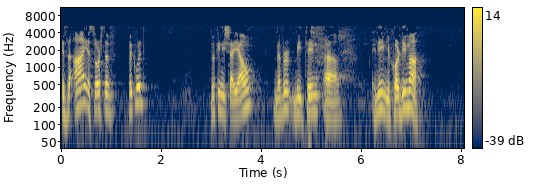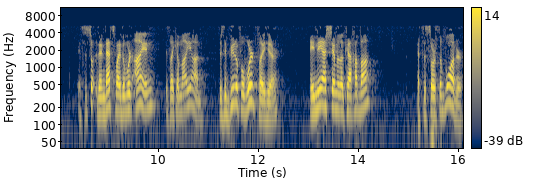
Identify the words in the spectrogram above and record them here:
Is the eye a source of liquid? Look in Ishayahu. Remember? Mitin, uh, mikordima. It's a, then that's why the word ayin is like a mayan. There's a beautiful wordplay here. Einei Hashem That's the source of water.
